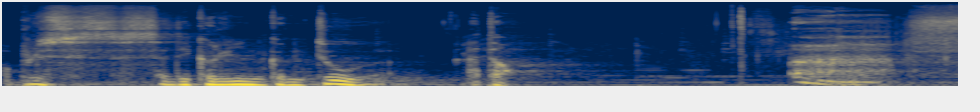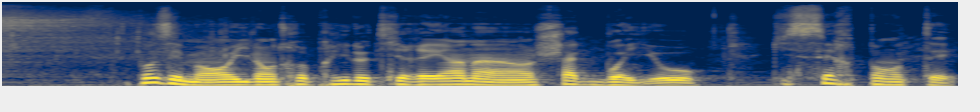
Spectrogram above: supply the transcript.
En plus, ça décolline comme tout. Attends. Posément, il entreprit de tirer un à un chaque boyau qui serpentait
